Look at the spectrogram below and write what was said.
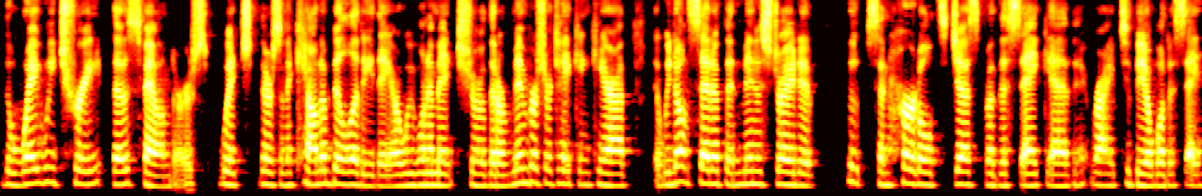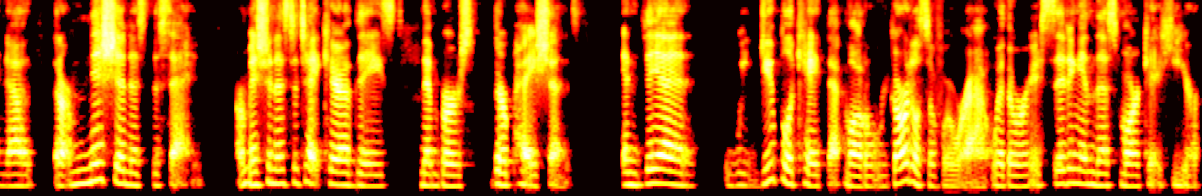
the way we treat those founders, which there's an accountability there, we want to make sure that our members are taken care of, that we don't set up administrative hoops and hurdles just for the sake of it, right? To be able to say no, that our mission is the same. Our mission is to take care of these members, their patients. And then we duplicate that model regardless of where we're at, whether we're sitting in this market here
